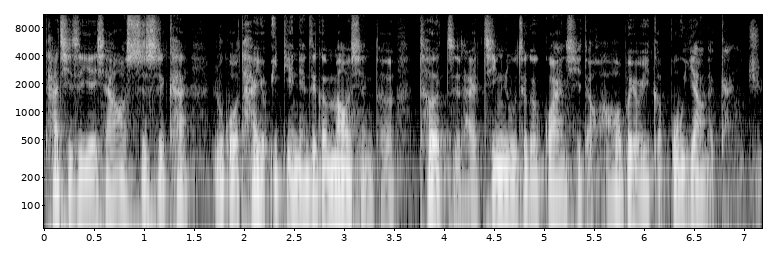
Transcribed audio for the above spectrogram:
他其实也想要试试看，如果他有一点点这个冒险的特质来进入这个关系的话，会不会有一个不一样的感觉？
